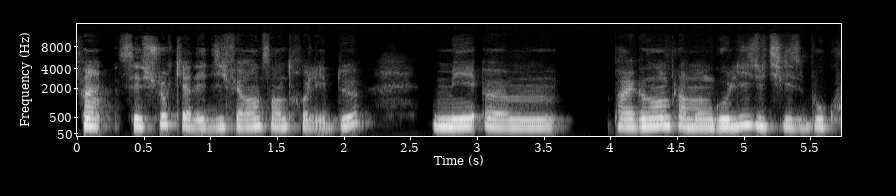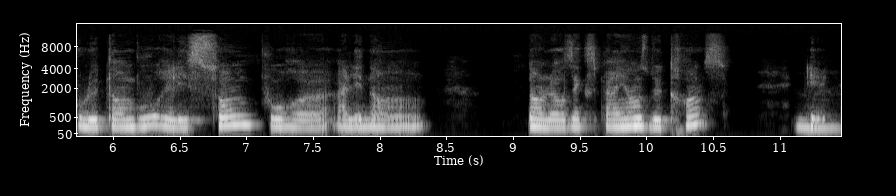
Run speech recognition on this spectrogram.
enfin, c'est sûr qu'il y a des différences entre les deux, mais par exemple, en Mongolie, ils utilisent beaucoup le tambour et les sons pour euh, aller dans, dans leurs expériences de transe. Et mmh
